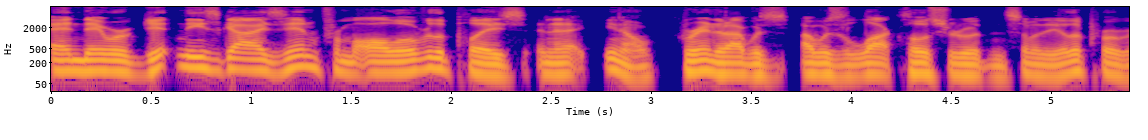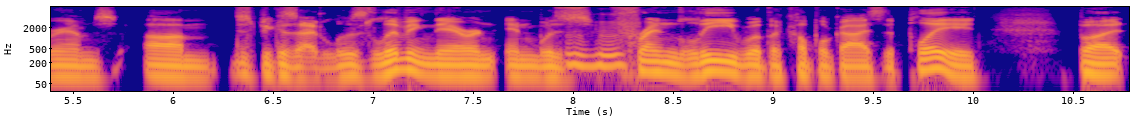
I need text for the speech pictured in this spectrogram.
And they were getting these guys in from all over the place. And uh, you know, granted, I was I was a lot closer to it than some of the other programs, um, just because I was living there and, and was Mhm. friendly with a couple guys that played. But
